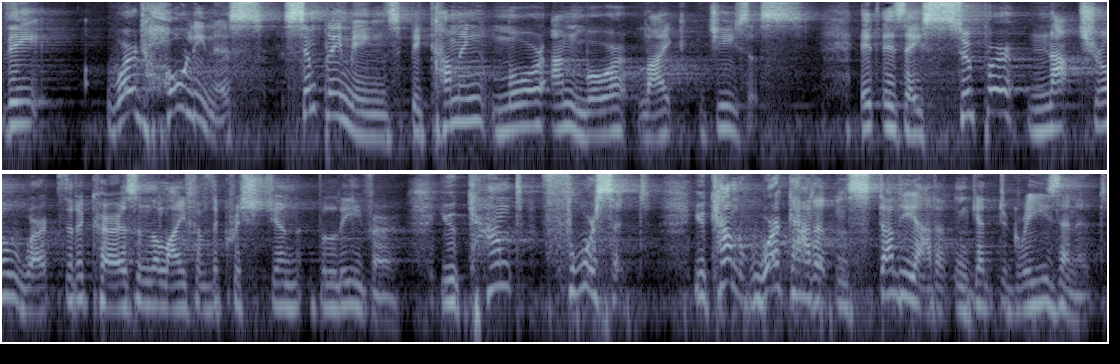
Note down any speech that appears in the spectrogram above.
The word holiness simply means becoming more and more like Jesus. It is a supernatural work that occurs in the life of the Christian believer. You can't force it. You can't work at it and study at it and get degrees in it.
